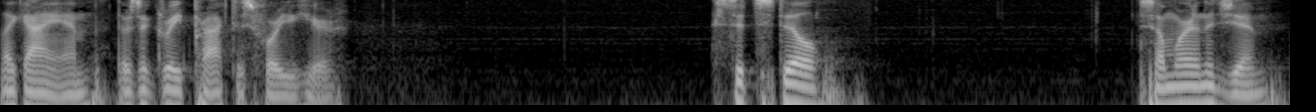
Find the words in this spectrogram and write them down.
like I am, there's a great practice for you here. Sit still somewhere in the gym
